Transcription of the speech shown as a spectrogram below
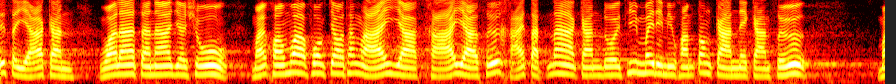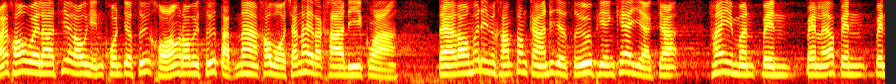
ริษยากันวลาตานายชู หมายความว่าพวกเจ้าทั้งหลาย อย่าขายอย่าซื้อขายตัดหน้ากันโดยที่ไม่ได้มีความต้องการในการซื้อ หมายความเวลาที่เราเห็นคนจะซื้อของเราไปซื้อตัดหน้าเขาบอกฉันให้ราคาดีกว่า แต่เราไม่ได้มีความต้องการที่จะซื้อเพียงแค่อยากจะให้มันเป็นเป็นแล้วเป็นเป็น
